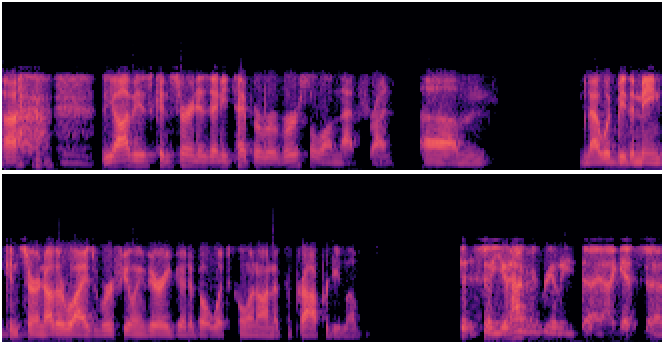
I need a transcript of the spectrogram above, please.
uh, the obvious concern is any type of reversal on that front. Um, That would be the main concern. Otherwise, we're feeling very good about what's going on at the property level. So, you haven't really, uh, I guess, uh,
